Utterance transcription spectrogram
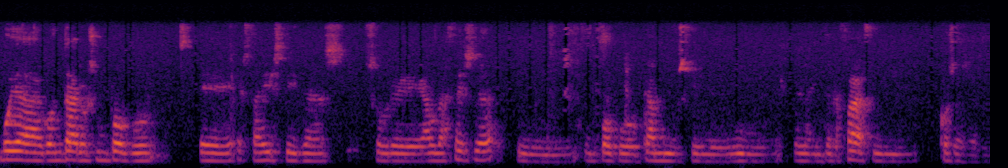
Voy a contaros un pouco eh, estadísticas sobre Aula CESDA e un pouco cambios que hubo en la interfaz e cosas así.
